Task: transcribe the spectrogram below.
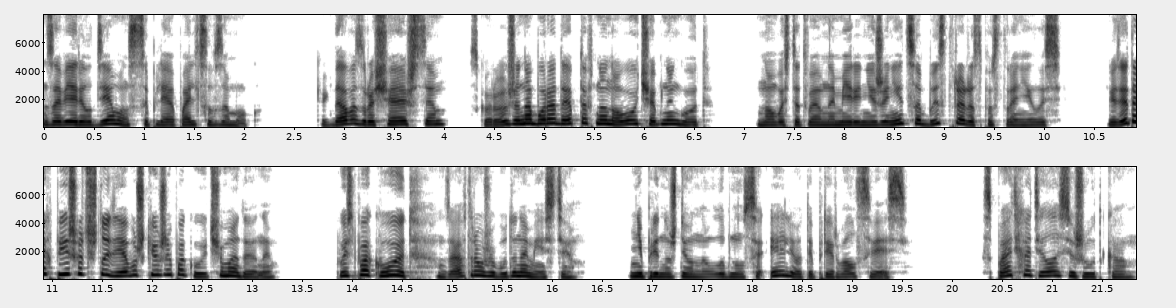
Заверил демон, сцепляя пальцы в замок. Когда возвращаешься, скоро уже набор адептов на новый учебный год. Новость о твоем намерении жениться быстро распространилась. В газетах пишут, что девушки уже пакуют чемоданы. Пусть пакуют, завтра уже буду на месте. Непринужденно улыбнулся Элliot и прервал связь. Спать хотелось жутко,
